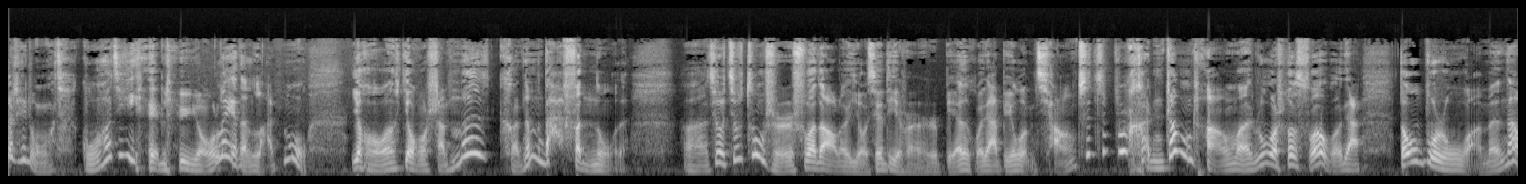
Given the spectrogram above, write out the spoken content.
着这种国际旅游类的栏目，有有什么可那么大愤怒的？啊，就就纵使说到了有些地方是别的国家比我们强，这这不是很正常吗？如果说所有国家都不如我们，那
